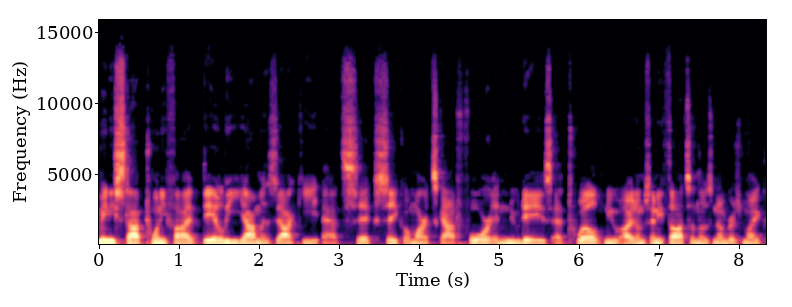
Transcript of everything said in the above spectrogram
Mini Stop 25, Daily Yamazaki at 6, Seicomart's got 4, and New Days at 12 new items. Any thoughts on those numbers, Mike?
